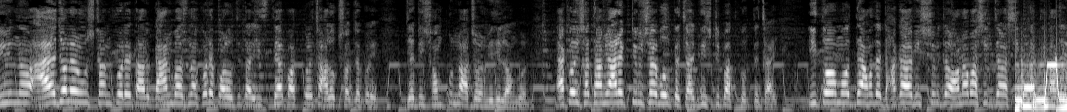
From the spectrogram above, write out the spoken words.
বিভিন্ন আয়োজনের অনুষ্ঠান করে তার গান বাজনা করে পরবর্তী তার ইস্তেহার পাঠ করেছে, আলোকসজ্জা করে, যেটি সম্পূর্ণ আচরণবিধি লঙ্ঘন। একই সাথে আমি আরেকটি বিষয় বলতে চাই, দৃষ্টিপাত করতে চাই। ইতোমধ্যে আমাদের ঢাকা বিশ্ববিদ্যালয়ের অনাবাসিক যারা শিক্ষার্থী, তাদের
